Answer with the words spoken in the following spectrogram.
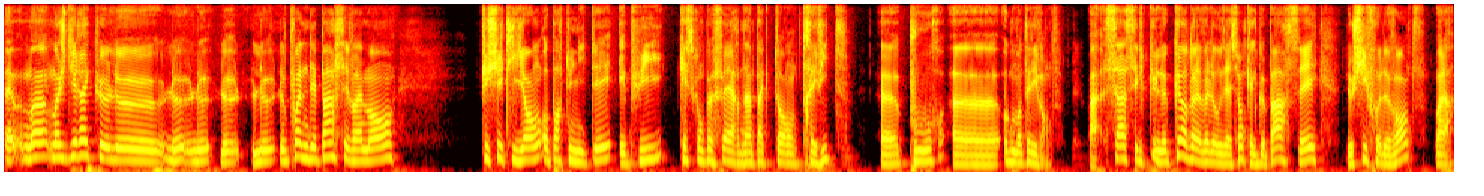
Ben, moi, je dirais que le, le, le, le, point de départ, c'est vraiment fichier client, opportunité, et puis qu'est-ce qu'on peut faire d'impactant très vite euh, pour euh, augmenter les ventes. Voilà. Ça, c'est le, cœur de la valorisation, quelque part, c'est le chiffre de vente. Voilà.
